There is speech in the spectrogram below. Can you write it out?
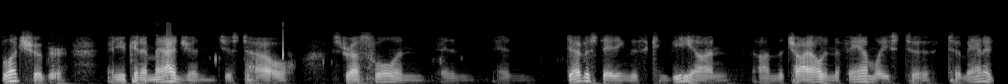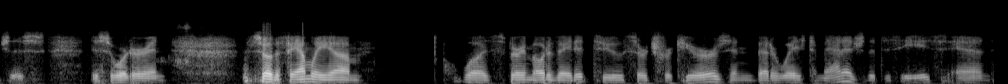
blood sugar. And you can imagine just how stressful and, and, and devastating this can be on, on the child and the families to, to manage this disorder. And so the family um, was very motivated to search for cures and better ways to manage the disease. And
